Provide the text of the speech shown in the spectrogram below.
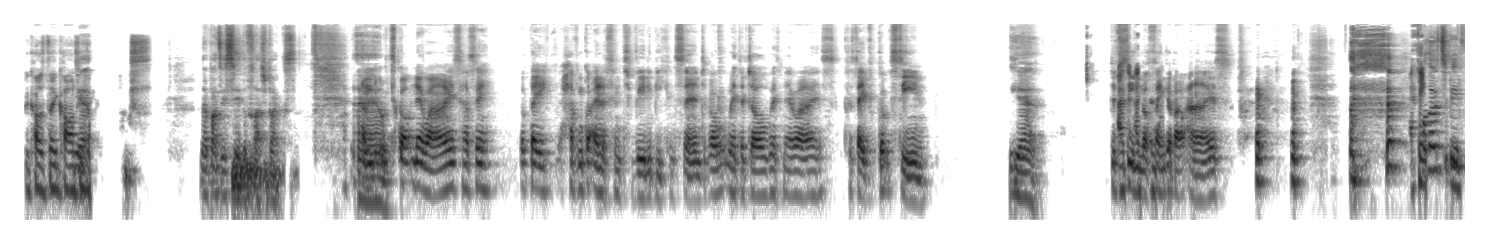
because they can't Yeah. see the flashbacks. Nobody's seen the flashbacks. And Um, it's got no eyes, has he? But they haven't got anything to really be concerned about with a doll with no eyes because they've got seen yeah. they've I- seen I- nothing about eyes. Although to be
